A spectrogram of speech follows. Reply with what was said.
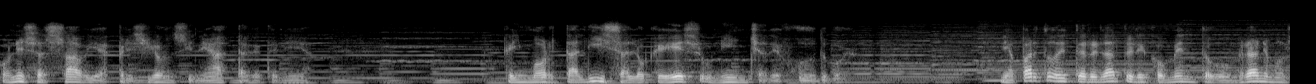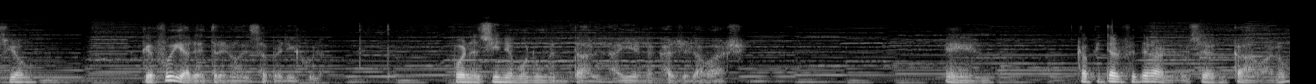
con esa sabia expresión cineasta que tenía, que inmortaliza lo que es un hincha de fútbol. Me aparto de este relato y le comento con gran emoción que fui al estreno de esa película. Fue en el cine monumental, ahí en la calle Lavalle, en Capital Federal, o sea, en Cava, ¿no?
